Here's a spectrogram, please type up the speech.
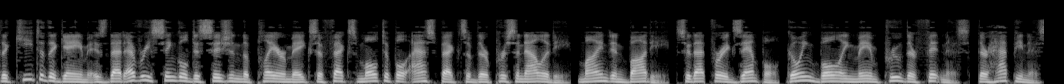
The key to the game is that every single decision the player makes affects multiple aspects of their personality, mind and body, so that for example, going bowling may improve their fitness, their happiness,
